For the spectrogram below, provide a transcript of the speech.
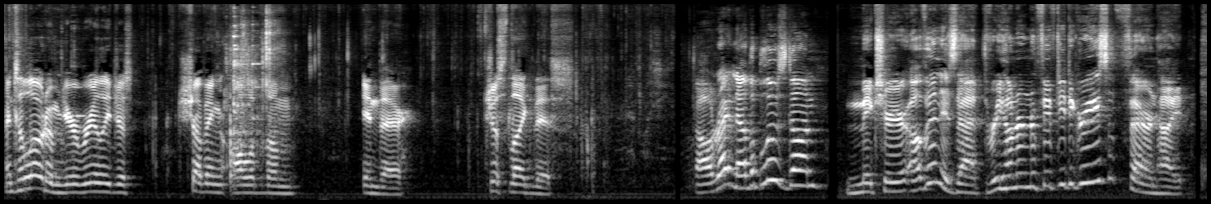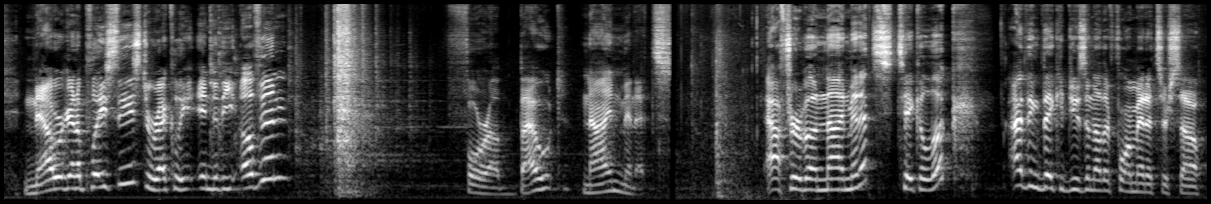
And to load them, you're really just shoving all of them in there. Just like this. All right, now the blue's done. Make sure your oven is at 350 degrees Fahrenheit. Now we're gonna place these directly into the oven for about nine minutes. After about nine minutes, take a look. I think they could use another four minutes or so.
